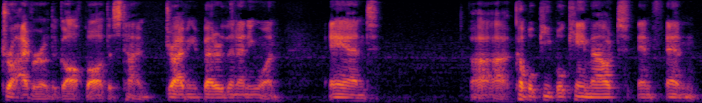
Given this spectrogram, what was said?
driver of the golf ball at this time, driving it better than anyone. And uh, a couple people came out and and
